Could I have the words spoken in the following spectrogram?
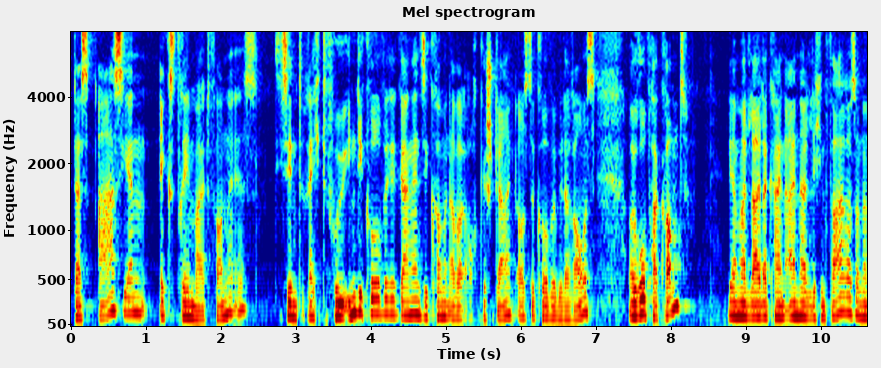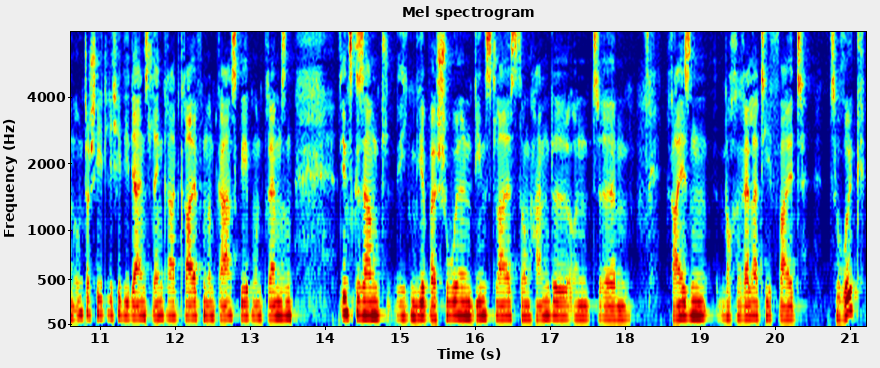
dass Asien extrem weit vorne ist. Die sind recht früh in die Kurve gegangen, sie kommen aber auch gestärkt aus der Kurve wieder raus. Europa kommt, wir haben halt leider keinen einheitlichen Fahrer, sondern unterschiedliche, die da ins Lenkrad greifen und Gas geben und bremsen. Insgesamt liegen wir bei Schulen, Dienstleistung, Handel und ähm, Reisen noch relativ weit zurück,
